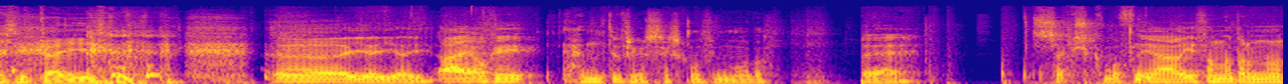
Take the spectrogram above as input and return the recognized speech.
Þessi gæi sko. Æ, ok, hendur frekar 6,5 á þetta. Ok 6,5 Já, ég fann það bara á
